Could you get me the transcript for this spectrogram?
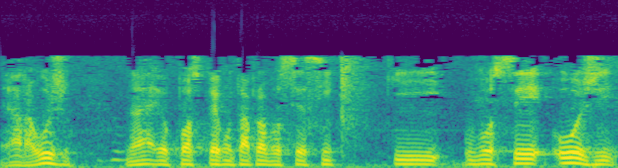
Araújo, né, eu posso perguntar para você assim, que você hoje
